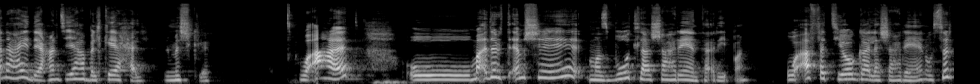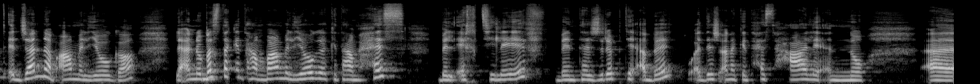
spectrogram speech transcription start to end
أنا هيدي عندي إياها بالكاحل المشكلة. وقعت وما قدرت أمشي مزبوط لشهرين تقريبا. وقفت يوغا لشهرين وصرت أتجنب أعمل يوغا لأنه بس كنت عم بعمل يوغا كنت عم حس بالاختلاف بين تجربتي قبل وقديش أنا كنت حس حالي إنه آه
